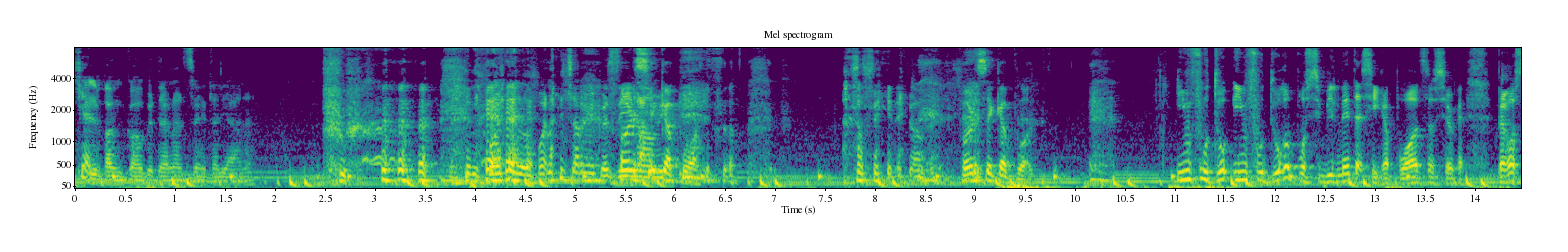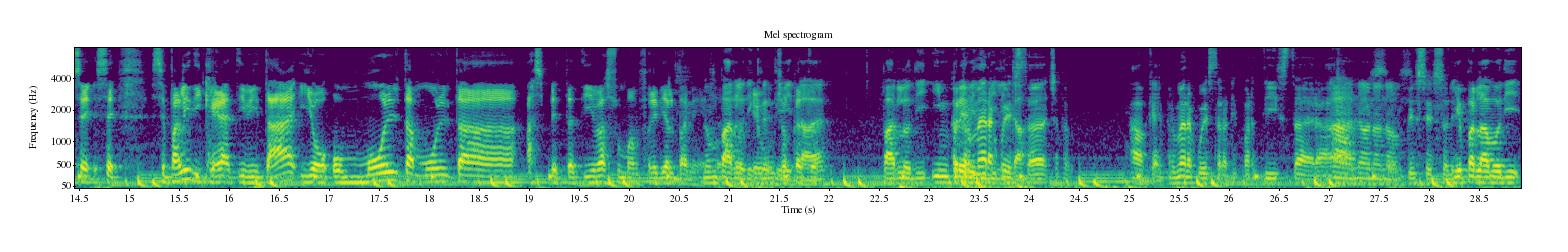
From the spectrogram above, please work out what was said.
Chi è il Van Gogh della nazione italiana? non, puoi, non puoi lanciarmi così. Forse nomi. Capuozzo. Va bene, va bene. Forse Capuozzo. In, futu- in, futuro possibilmente sì, Capuozzo, sì, ok. Però se, se, se, parli di creatività, io ho molta, molta aspettativa su Manfredi Albanese. Non parlo di creatività, giocatore... eh. parlo di imprevedibilità. Per me era questa, cioè, per... Ah, ok, per me era questo, era ripartista, era... Ah, no, no, no. Io parlavo di...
